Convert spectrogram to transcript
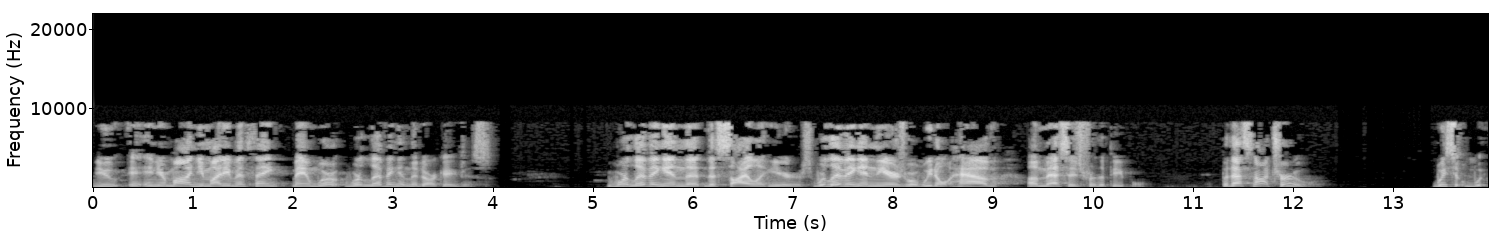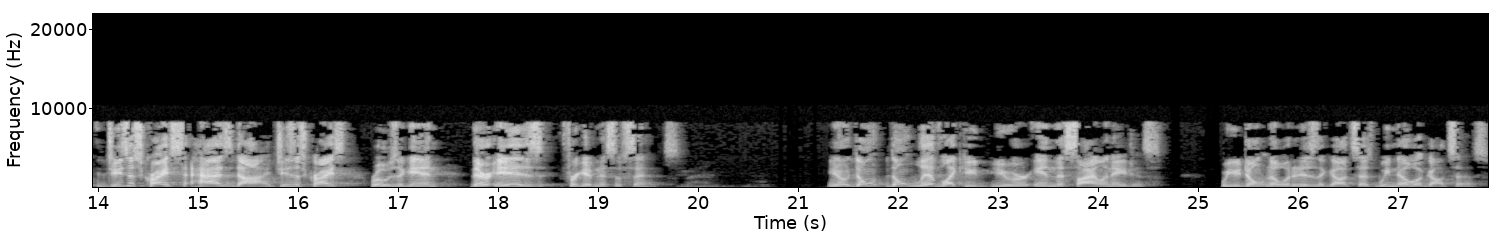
You, in your mind, you might even think, man, we're, we're living in the dark ages. We're living in the, the silent years. We're living in years where we don't have a message for the people. But that's not true. We, Jesus Christ has died. Jesus Christ rose again. There is forgiveness of sins. You know, don't, don't live like you, you're in the silent ages where you don't know what it is that God says. We know what God says.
